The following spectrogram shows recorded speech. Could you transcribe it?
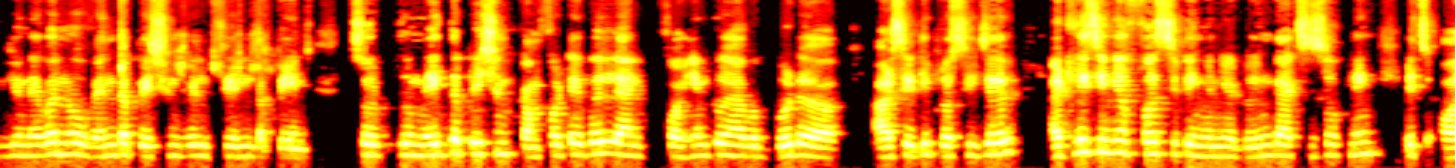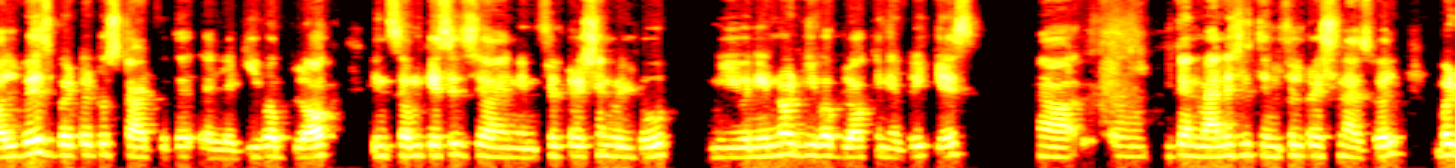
you never know when the patient will feel the pain so to make the patient comfortable and for him to have a good uh, rct procedure at least in your first sitting when you're doing the access opening it's always better to start with a give a block. In some cases yeah, an infiltration will do. You need not give a block in every case. Uh, you can manage with infiltration as well but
